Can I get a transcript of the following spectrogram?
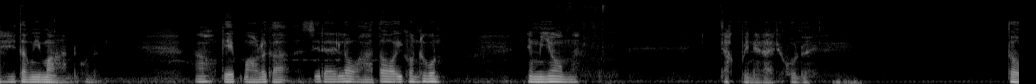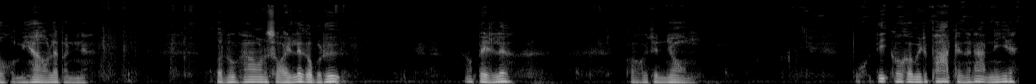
ยต้องมีมานทุก เอาเก็บเอาแล้วก็สิได้รอหาต่ออีกคนทุกคน ยังม่ยอมนะจักเป็นอะไรทุกคนเลยโตอก็มีเฮาแล้วบัดนี้นะส่วนของเฮาน่ะซอยเลิกกับบทื่อเอาเป็นเลิกก็เขาจนยอม ปกติเขาก็ไม่ได้พลาดถึงขนาดนี้นะ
